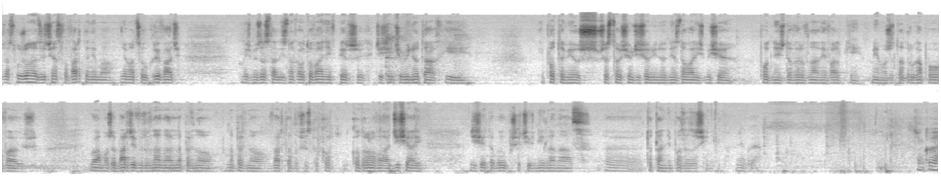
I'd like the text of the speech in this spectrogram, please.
Zasłużone zwycięstwo warte, nie ma, nie ma co ukrywać. Myśmy zostali znokautowani w pierwszych 10 minutach i, i potem już przez te 80 minut nie zdołaliśmy się podnieść do wyrównanej walki, mimo że ta druga połowa już była może bardziej wyrównana, ale na pewno, na pewno Warta to wszystko ko- kontrolowała. Dzisiaj, dzisiaj to był przeciwnik dla nas e, totalnie poza zasięgiem. Dziękuję. Dziękuję.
